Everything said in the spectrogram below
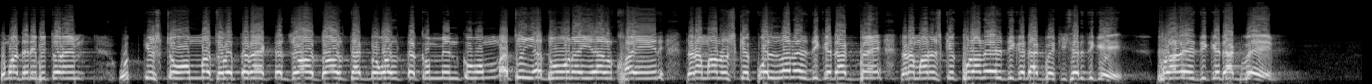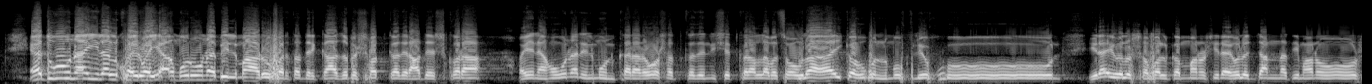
তোমাদের ভিতরে উৎকৃষ্ট উম্মত হলো তারা একটা দল থাকবে অলতাকুম মিনকুম উম্মাতুন ইয়াদুনা তারা মানুষকে কল্যাণের দিকে ডাকবে, তারা মানুষকে কোরআনের দিকে ডাকবে, কিসের দিকে? কোরআনের দিকে ডাকবে। ইয়াদুনা ইলাল খায়র ওয়া বিল মারুফ তাদের কাজ হবে সৎ কাজের আদেশ করা। মুনকার, আর নিষেধ করা। আল্লাহ এরাই হলো মানুষ, এরাই হলো জান্নাতি মানুষ।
